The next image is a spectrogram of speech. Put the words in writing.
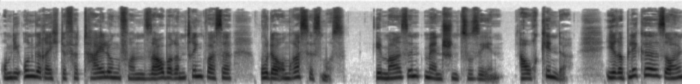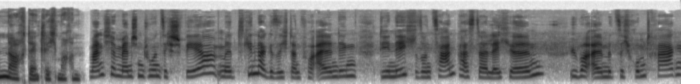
um die ungerechte Verteilung von sauberem Trinkwasser oder um Rassismus. Immer sind Menschen zu sehen, auch Kinder. Ihre Blicke sollen nachdenklich machen. Manche Menschen tun sich schwer mit Kindergesichtern vor allen Dingen, die nicht so ein Zahnpasta-Lächeln überall mit sich rumtragen.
